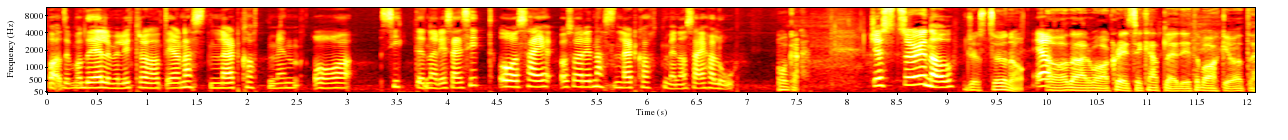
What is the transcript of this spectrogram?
på at jeg må dele med lytterne at jeg har nesten lært katten min å sitte når jeg sier sitt, og, si, og så har jeg nesten lært katten min å si hallo. OK. Just so you know. Just so you know. Ja. Og der var Crazy Cat Lady tilbake, vet du.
